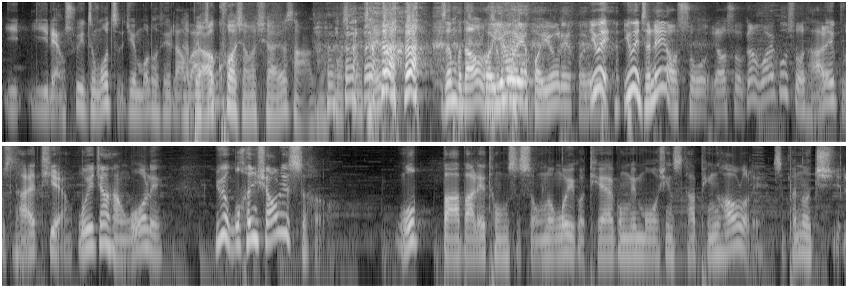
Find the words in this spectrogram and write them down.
一一辆属于自我自己的摩托车。那那不，要哭，想不起来有啥子嘛？我操，这个忍不到了。会有的，会有的，会有。因为因为真的要说要说，刚才歪哥说他的故事，他的体验，我也讲下我的。因为我很小的时候，我爸爸的同事送了我一个天宫的模型，是他拼好了的，是喷了漆的。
